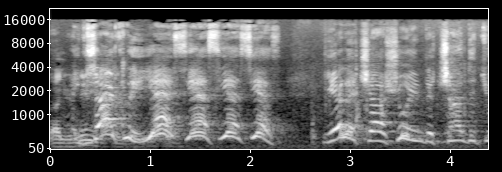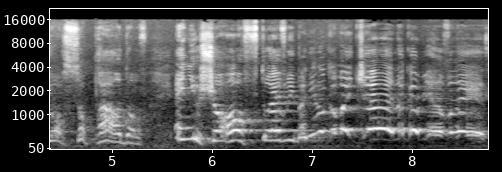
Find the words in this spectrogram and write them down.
on your knee. exactly. Yes, yes, yes, yes. ילד שעשועים, the child that you are so proud of, and you show off to everybody. Look at my child. Look how beautiful he is.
